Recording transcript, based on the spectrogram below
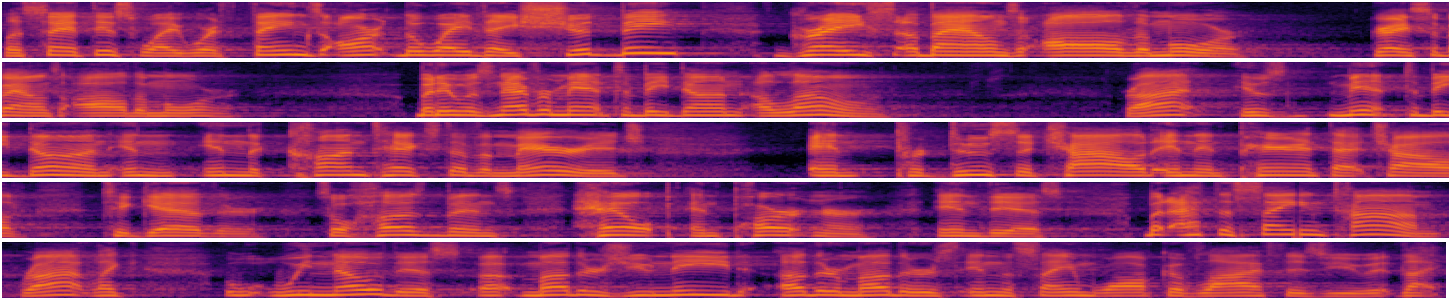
let's say it this way, where things aren't the way they should be, grace abounds all the more. Grace abounds all the more. But it was never meant to be done alone, right? It was meant to be done in, in the context of a marriage and produce a child and then parent that child together. So, husbands help and partner in this. But at the same time, right? Like we know this, uh, mothers, you need other mothers in the same walk of life as you, like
